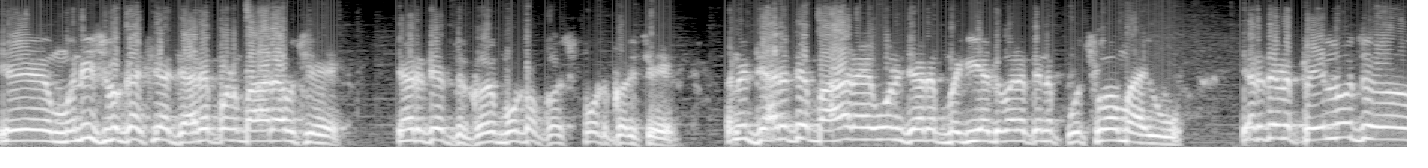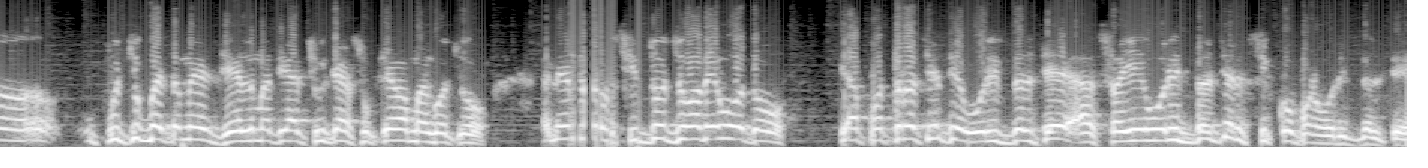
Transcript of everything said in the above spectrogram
કે મનીષ વગાસિયા જ્યારે પણ બહાર આવશે ત્યારે તે મોટો ઘસફોટ કરશે અને જ્યારે તે બહાર આવ્યો અને જ્યારે મીડિયા દ્વારા તેને પૂછવામાં આવ્યું ત્યારે તેને પહેલો જ પૂછ્યું કે તમે જેલમાંથી આ છૂટ્યા શું કહેવા માંગો છો? અને એનો સીધો જવાબ એવો હતો કે આ પત્ર છે તે ઓરિજિનલ છે આ સહી ઓરિજિનલ છે ને સિક્કો પણ ઓરિજિનલ છે.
